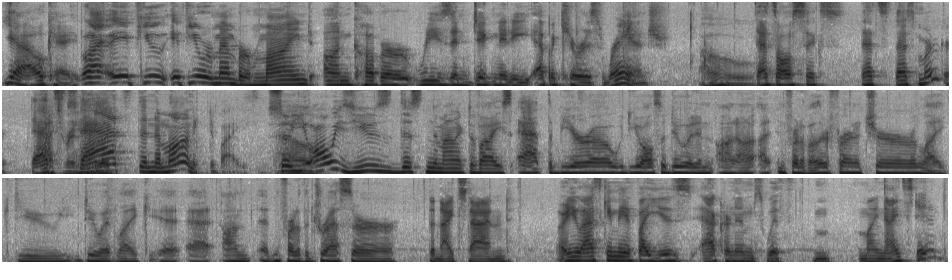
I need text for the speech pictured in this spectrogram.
Yeah, okay. Well, if you if you remember mind, uncover, reason, dignity, Epicurus Ranch, Oh. that's all six. That's that's murder. That's That's really that's the mnemonic device. So you always use this mnemonic device at the bureau. Do you also do it in on, on in front of other furniture? Like, do you do it like at, at on in front of the dresser? The nightstand. Are you asking me if I use acronyms with m- my nightstand?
